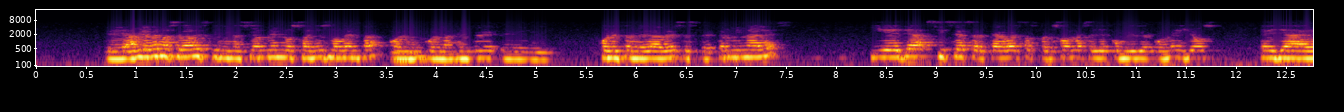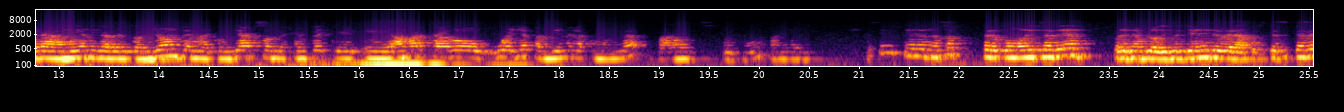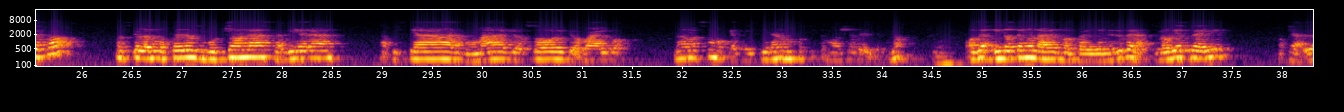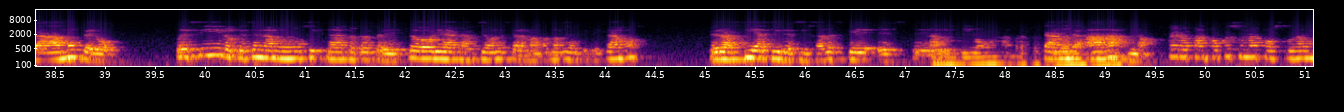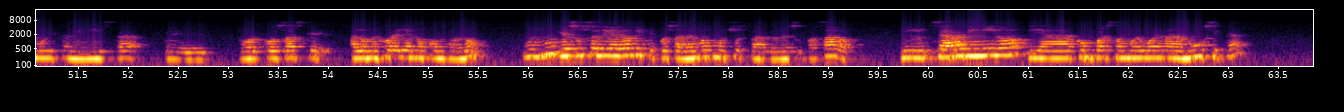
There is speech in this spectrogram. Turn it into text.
eh, había demasiada discriminación en los años 90 con, Ujú. con la gente eh, con enfermedades este, terminales y ella sí se acercaba a estas personas, ella convivía con ellos, ella era muy amiga de Elton John, de Michael Jackson, de gente que eh, ha marcado huella también en la comunidad, varones también. Sí, tienes razón. Pero como dice Adrián, por ejemplo, dice Jenny Rivera, pues que se te dejó, pues que las mujeres buchonas salieran a pistear, a fumar, yo soy, yo valgo. Nada más como que se hicieran un poquito más rebeldes, ¿no? Sí. O sea, y no tengo nada en contra de Jenny Rivera. Gloria Trevi, o sea, la amo, pero pues sí, lo que es en la música, toda trayectoria, canciones que a lo mejor nos identificamos, Pero así, así decir, ¿sabes qué? Este, Cambió una cambia, ajá, no. Pero tampoco es una postura muy feminista eh, por cosas que a lo mejor ella no controló, que sucedieron y que pues sabemos muchas partes de su pasado. Y se ha redimido y ha compuesto muy buena música,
